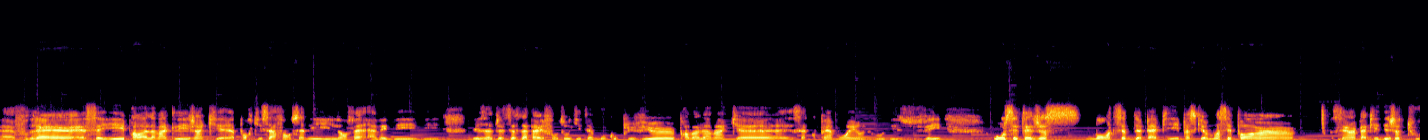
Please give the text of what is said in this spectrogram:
Euh, faudrait essayer. Probablement que les gens qui, euh, pour qui ça a fonctionné, ils l'ont fait avec des, des, objectifs d'appareil photo qui étaient beaucoup plus vieux. Probablement que euh, ça coupait moins au niveau des UV. Ou c'était juste mon type de papier, parce que moi, c'est pas un. C'est un papier déjà tout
